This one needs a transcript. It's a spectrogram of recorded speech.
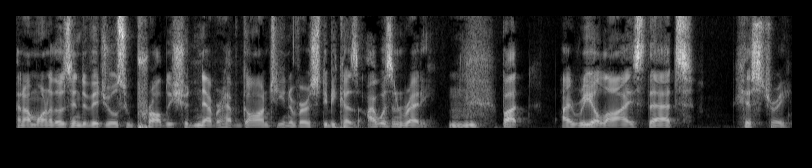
And I'm one of those individuals who probably should never have gone to university because I wasn't ready. Mm-hmm. But I realized that history,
